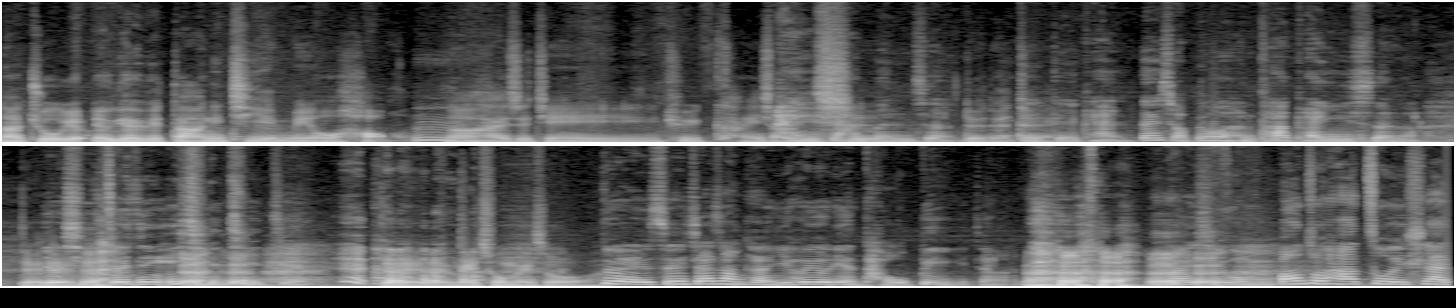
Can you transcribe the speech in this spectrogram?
那就要要越来越大，你挤也没有好，嗯那还是建议去看一下看一医师。下门诊。对对对对对，看。但小朋友很怕看医生啊，对对对尤其最近疫情期间。对对，没错没错。对，所以家长可能也会有点逃避，这样 没关系，我们帮助他做一下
